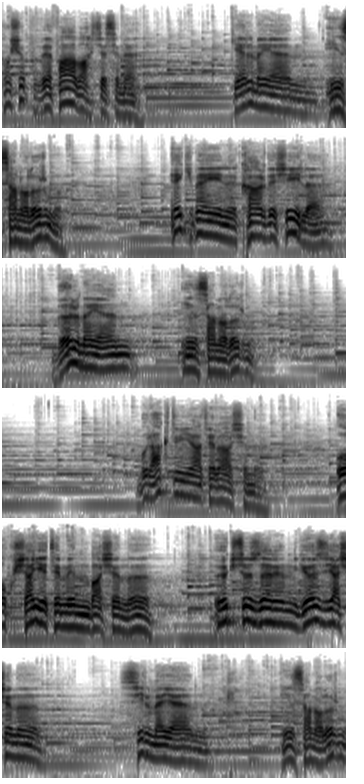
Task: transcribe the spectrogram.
Koşup vefa bahçesine gelmeyen insan olur mu? Ekmeğini kardeşiyle bölmeyen insan olur mu? Bırak dünya telaşını, okşa yetimin başını, öksüzlerin gözyaşını silmeyen insan olur mu?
